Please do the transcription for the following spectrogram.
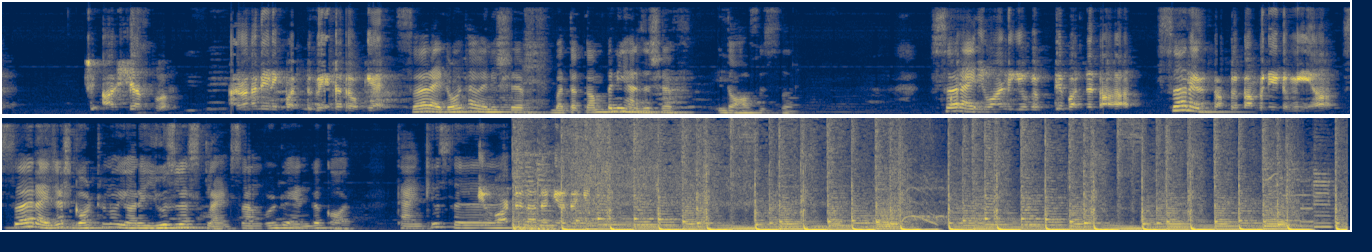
or chef. I'm not have any waiter, okay? Sir, I don't have any chef, but the company has a chef in the office, sir. Sir, You I, want to give 50% uh, sir, I, of company to me, huh? sir, I just got to know you are a useless client, so I'm going to end the call. Thank you, sir. You got another.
